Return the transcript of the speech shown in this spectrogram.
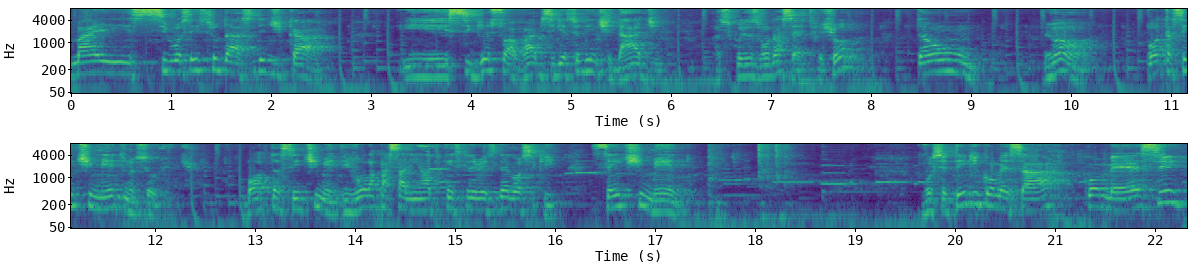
mas se você estudar, se dedicar e seguir a sua vibe, seguir a sua identidade, as coisas vão dar certo, fechou? Então, irmão, bota sentimento no seu vídeo. Bota sentimento. E vou lá passar linha lá que escrever esse negócio aqui. Sentimento. Você tem que começar. Comece.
